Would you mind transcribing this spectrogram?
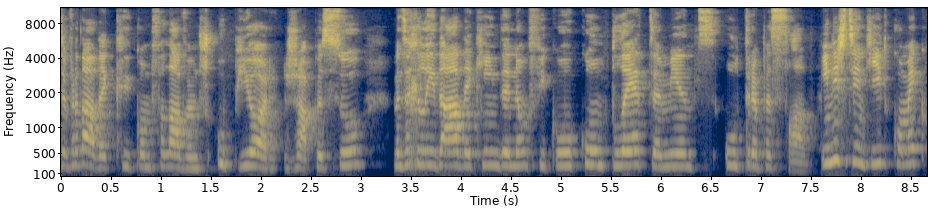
A verdade é que, como falávamos, o pior já passou, mas a realidade é que ainda não ficou completamente ultrapassado. E neste sentido, como é que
